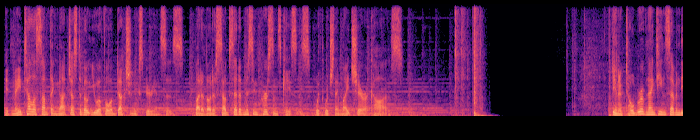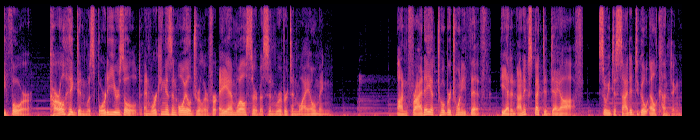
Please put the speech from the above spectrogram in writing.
it may tell us something not just about UFO abduction experiences, but about a subset of missing persons cases with which they might share a cause. In October of 1974, Carl Higdon was 40 years old and working as an oil driller for AM Well Service in Riverton, Wyoming. On Friday, October 25th, he had an unexpected day off, so he decided to go elk hunting.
